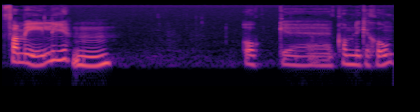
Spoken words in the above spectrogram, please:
familj Mm. och eh, kommunikation.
